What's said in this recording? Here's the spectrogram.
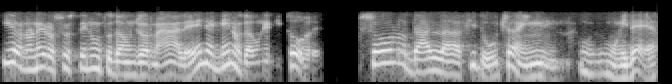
Io non ero sostenuto da un giornale e nemmeno da un editore, solo dalla fiducia in un'idea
